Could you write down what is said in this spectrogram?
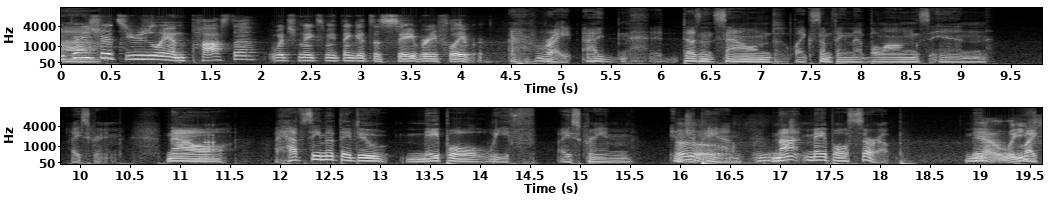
I'm pretty Ah. sure it's usually in pasta, which makes me think it's a savory flavor. Right. I it doesn't sound like something that belongs in ice cream. Now, I have seen that they do maple leaf ice cream in Oh, Japan. weird. Not maple syrup. Ma- Yeah, leaf? Like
